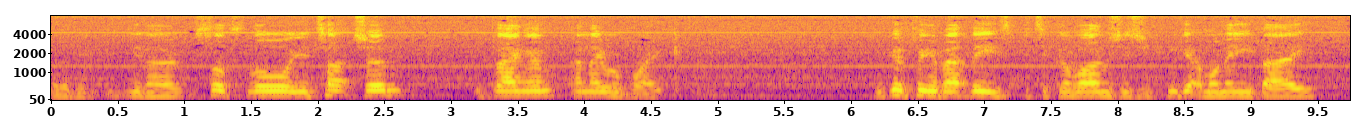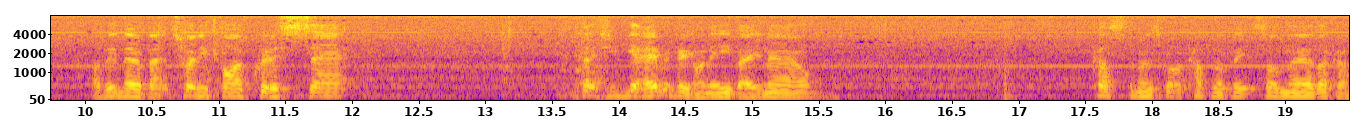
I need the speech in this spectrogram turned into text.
And if you, you know, sod's law, you touch them, you bang them, and they will break. The good thing about these particular ones is you can get them on eBay. I think they're about 25 quid a set. In fact, you can get everything on eBay now. Customer's got a couple of bits on there, like a,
